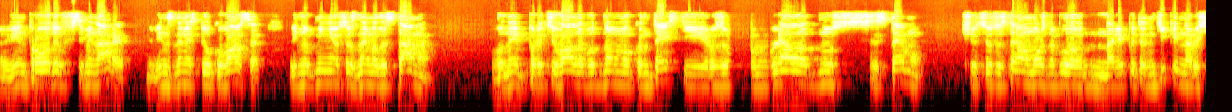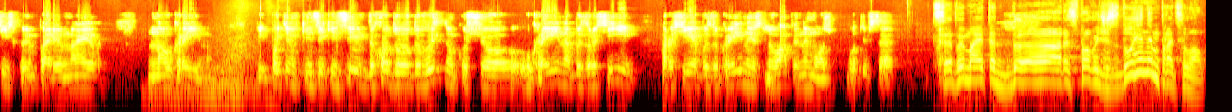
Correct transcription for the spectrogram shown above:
Він проводив семінари, він з ними спілкувався, він обмінювався з ними листами. Вони працювали в одному контексті і розробляли одну систему, що цю систему можна було наліпити не тільки на Російську імперію, але й на Україну. І потім в кінці кінців доходило до висновку, що Україна без Росії, а Росія без України існувати не може. От і все. Це ви маєте е, Арестович з Дугіним працював?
